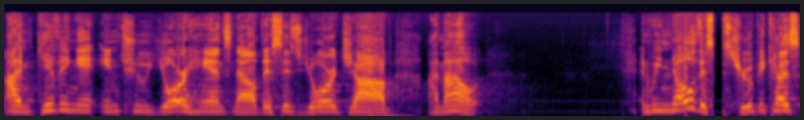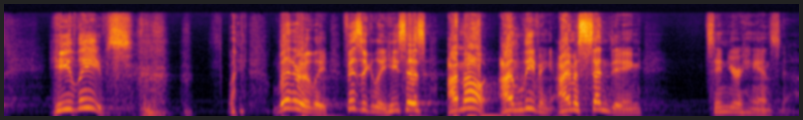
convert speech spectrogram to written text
I'm giving it into your hands now. This is your job. I'm out. And we know this is true because he leaves. like literally, physically, he says, I'm out. I'm leaving. I'm ascending. It's in your hands now.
